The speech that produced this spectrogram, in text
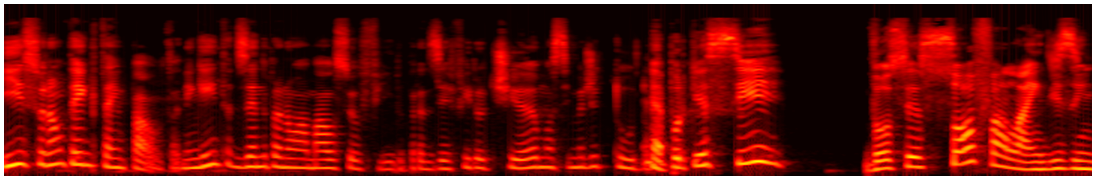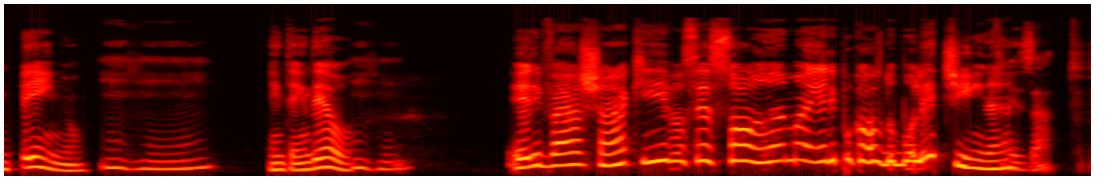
Isso não tem que estar em pauta. Ninguém está dizendo para não amar o seu filho, para dizer, filho, eu te amo acima de tudo. É, porque se você só falar em desempenho, Uhum, entendeu? uhum, Ele vai achar que você só ama ele por causa do boletim, né? Exato.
